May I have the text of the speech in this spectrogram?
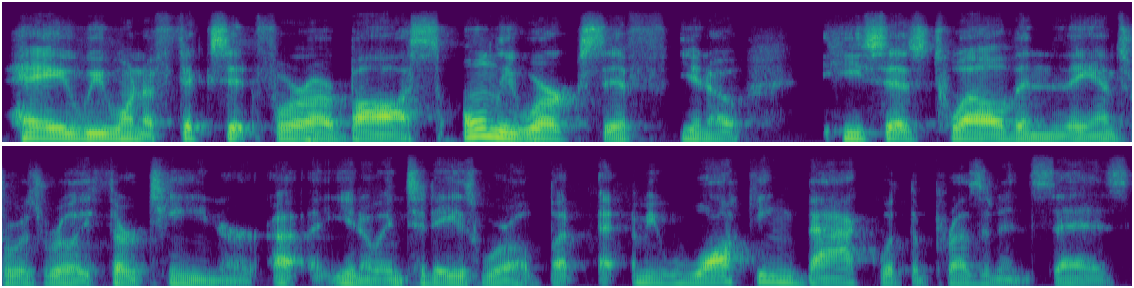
hey, we want to fix it for our boss only works if you know he says 12 and the answer was really 13 or uh, you know in today's world. But uh, i mean walking back what the president says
